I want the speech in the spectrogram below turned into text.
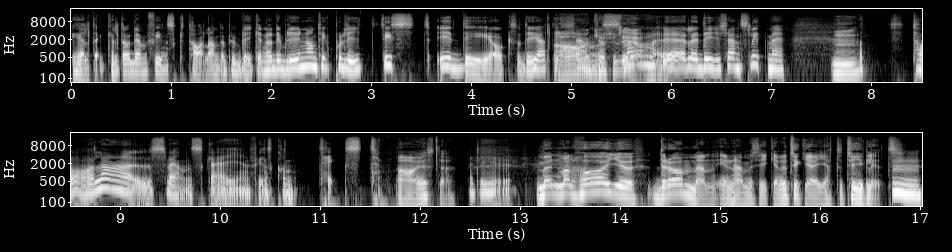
helt enkelt och den finsktalande publiken. Och det blir ju någonting politiskt i det också. Det är ju alltid Ja, känslan, det. eller det är ju känsligt med Mm. att tala svenska i en finsk kontext. Ja, just det. Det ju, Men man hör ju drömmen i den här musiken, det tycker jag är jättetydligt. Mm.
